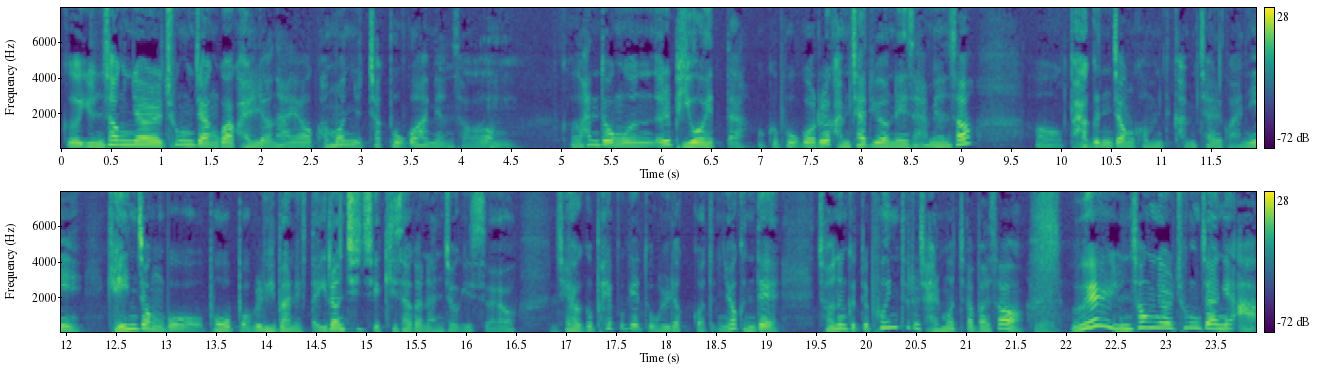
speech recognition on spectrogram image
그 윤석열 총장과 관련하여 검언 유착 보고하면서 그 한동훈을 비호했다. 그 보고를 감찰위원회에서 하면서 어, 박은정 검, 감찰관이 개인정보 보호법을 위반했다. 이런 취지의 기사가 난 적이 있어요. 제가 그 페북에도 올렸거든요. 근데 저는 그때 포인트를 잘못 잡아서 왜 윤석열 총장의 아,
